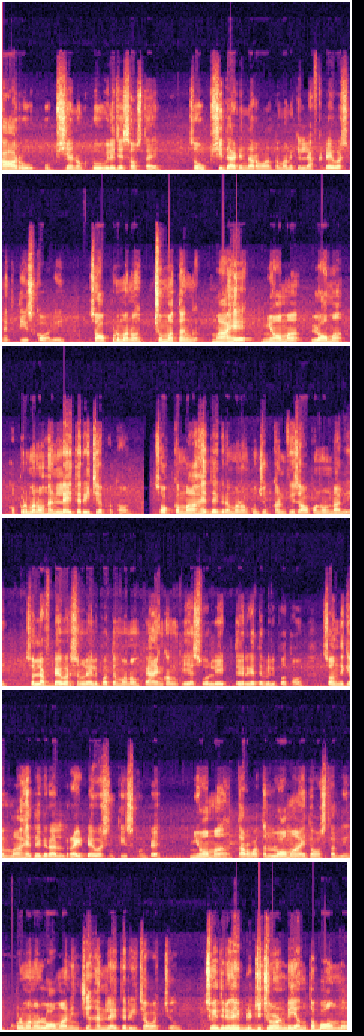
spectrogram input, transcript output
కారు ఉప్షి అని ఒక టూ విలేజెస్ వస్తాయి. సో ఉప్షి దాటిన తర్వాత మనకి లెఫ్ట్ డైవర్షన్ అయితే తీసుకోవాలి. సో అప్పుడు మనం చుమతంగ్ మాహే మ్యోమా లోమా అప్పుడు మనం హన్లే అయితే రీచ్ అయిపోతాం. సో ఒక్క మాహే దగ్గర మనం కొంచెం కన్ఫ్యూజ్ అవ్వకుండా ఉండాలి. సో లెఫ్ట్ డైవర్షన్లో వెళ్ళిపోతే మనం ప్యాంకాంగ్ టిఎస్ఓ లేక్ దగ్గరికి అయితే వెళ్ళిపోతాం. సో అందుకే మాహే దగ్గర రైట్ డైవర్షన్ తీసుకుంటే న్యోమా తర్వాత లోమా అయితే వస్తుంది. అప్పుడు మనం లోమా నుంచి హన్లే అయితే రీచ్ అవ్వచ్చు. సో ఎదురుగా ఈ బ్రిడ్జ్ చూడండి ఎంత బాగుందో.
